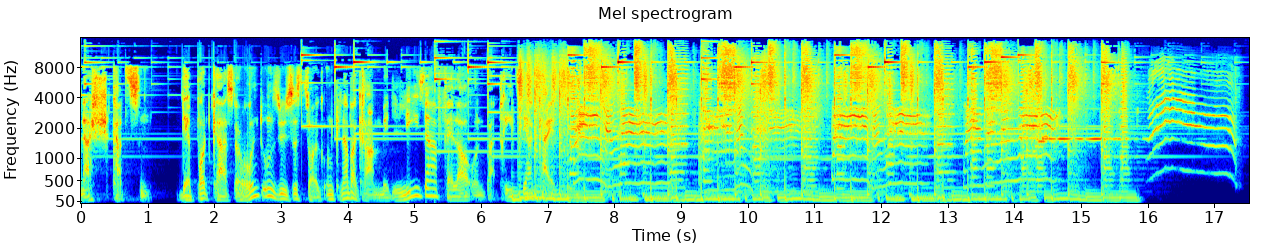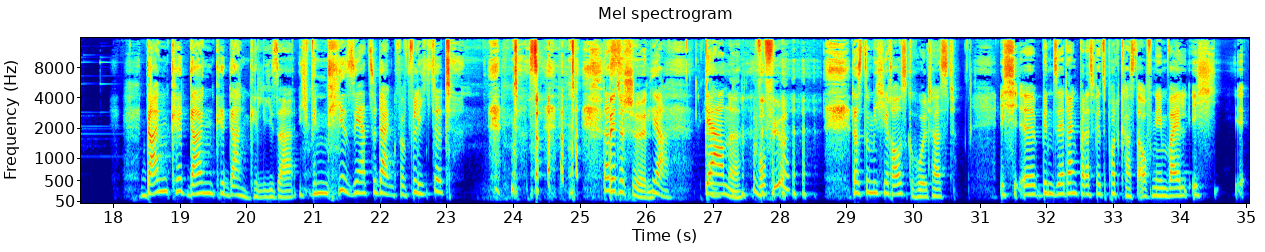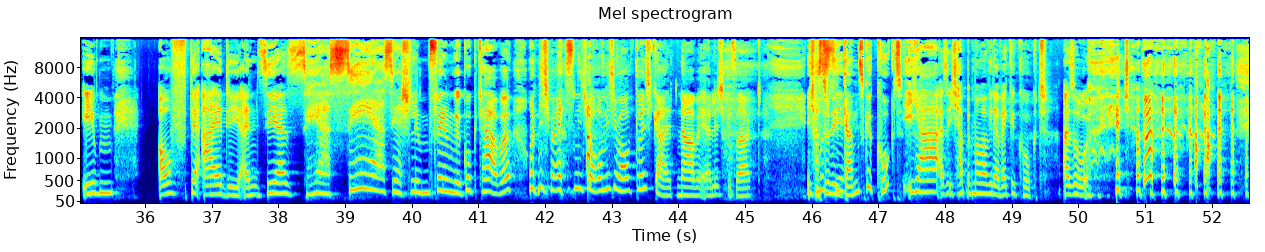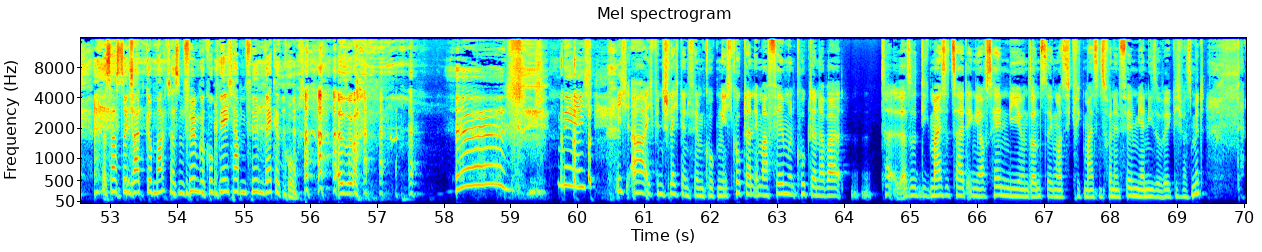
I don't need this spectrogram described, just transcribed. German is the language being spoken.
Naschkatzen. Der Podcast rund um süßes Zeug und Knabberkram mit Lisa Feller und Patricia Keil. Danke, danke, danke, Lisa. Ich bin dir sehr zu Dank verpflichtet. Das, das, Bitte schön. Ja. Gerne. Wofür? Dass du mich hier rausgeholt hast. Ich äh, bin sehr dankbar, dass wir jetzt Podcast aufnehmen, weil ich eben auf der ARD einen sehr, sehr, sehr, sehr schlimmen Film geguckt habe und ich weiß nicht, warum ich überhaupt durchgehalten habe, ehrlich gesagt. Ich Hast du den dir- ganz geguckt? Ja, also ich habe immer mal wieder weggeguckt. Also Was hast du gerade gemacht? Hast einen Film geguckt? Nee, ich habe einen Film weggeguckt. Also nee, ich, ich, ah, ich bin schlecht in Film gucken. Ich gucke dann immer Film und gucke dann aber also die meiste Zeit irgendwie aufs Handy und sonst irgendwas. Ich krieg meistens von den Filmen ja nie so wirklich was mit.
